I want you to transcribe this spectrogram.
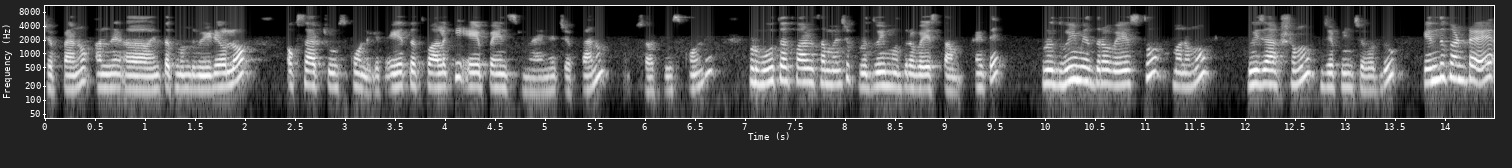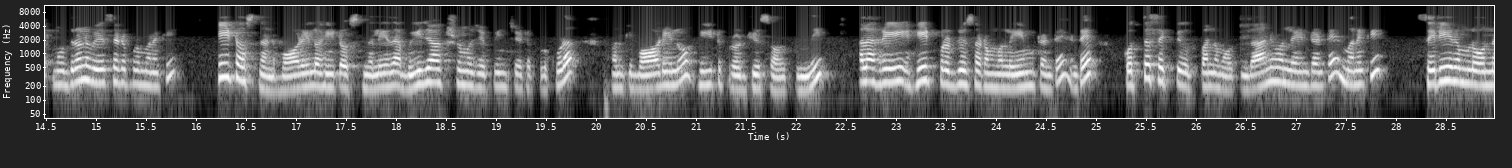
చెప్పాను. అన్ని ఇంతకుముందు వీడియోలో ఒకసారి చూసుకోండి. ఏ తత్వాలకి ఏ పెయిన్స్ ఉన్నాయని చెప్పాను. ఒకసారి చూసుకోండి. ఇప్పుడు భూతత్వానికి సంబంధించి పృథ్వీ ముద్ర వేస్తాం. అయితే పృథ్వీ ముద్ర వేస్తూ మనము బీజాక్షరము జపించవద్దు. ఎందుకంటే ముద్రలు వేసేటప్పుడు మనకి హీట్ వస్తుందండి. బాడీలో హీట్ వస్తుంది. లేదా బీజాక్షరము జపించేటప్పుడు కూడా మనకి బాడీలో హీట్ ప్రొడ్యూస్ అవుతుంది. అలా హీ హీట్ ప్రొడ్యూస్ అవడం వల్ల ఏమిటంటే అంటే కొత్త శక్తి ఉత్పన్నం అవుతుంది దానివల్ల ఏంటంటే మనకి శరీరంలో ఉన్న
